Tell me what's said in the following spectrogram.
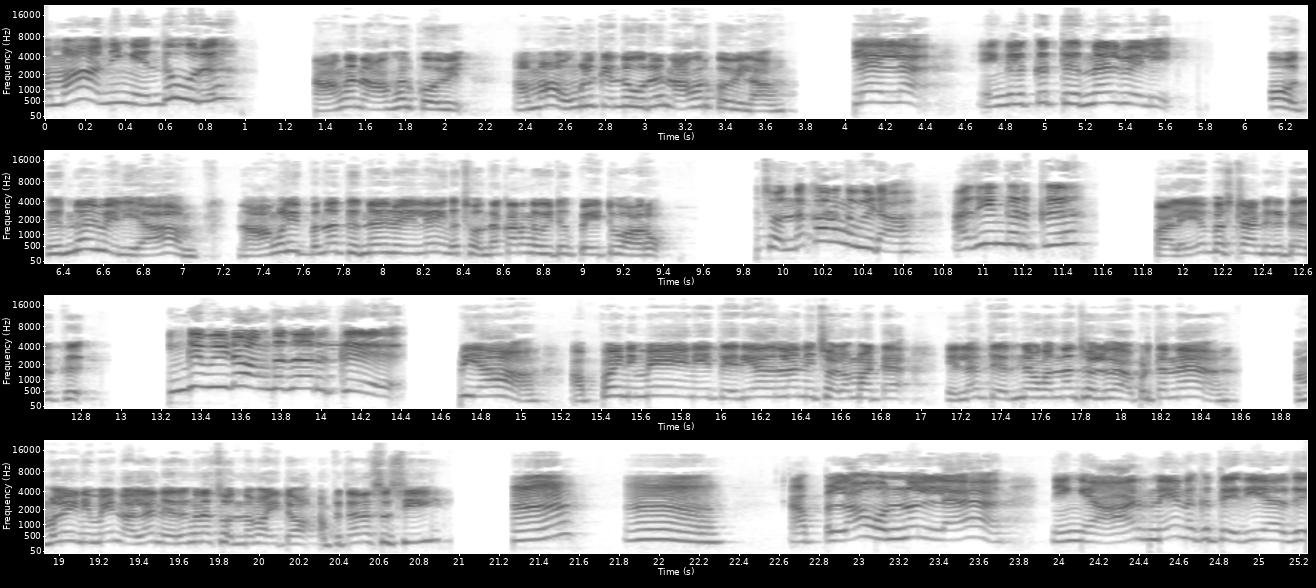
ஆமா நீங்க எந்த ஊரு? நாங்க நாகர்கோவில். ஆமா உங்களுக்கு எந்த ஊரு? நாகர்கோவிலா? இல்ல இல்ல. எங்களுக்கு திருநெல்வேலி. ஓ திருநெல்வேலியா? நாங்களும் இப்பதான் திருநெல்வேலியில எங்க சொந்தக்காரங்க வீட்டுக்கு போயிட்டு வரோம். சொந்தக்காரங்க வீடா? அது எங்க இருக்கு? பழைய பஸ் ஸ்டாண்டு கிட்ட இருக்கு. எங்க வீடு அங்கதான் இருக்கு. அப்படியா? அப்ப இனிமே நீ தெரியாதெல்லாம் நீ சொல்ல மாட்ட. எல்லாம் தெரிஞ்சவங்க தான் சொல்லுவேன் அப்படித்தானே? நம்மளும் இனிமே நல்லா நெருங்கின சொந்தமாயிட்டோம். அப்படித்தானே சுசி? அப்பெல்லாம் ஒண்ணும் இல்ல. நீங்க யாருன்னே எனக்கு தெரியாது.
